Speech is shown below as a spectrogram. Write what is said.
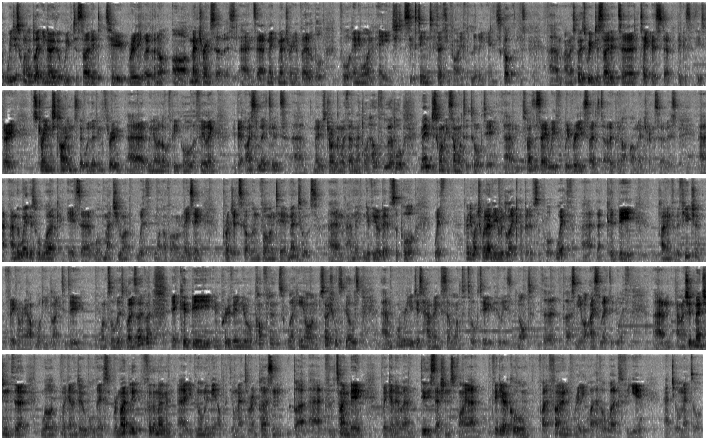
We just wanted to let you know that we've decided to really open up our mentoring service and uh, make mentoring available for anyone aged 16 to 35 living in Scotland. Um, and I suppose we've decided to take this step because of these very strange times that we're living through. Uh, we know a lot of people are feeling a bit isolated, um, maybe struggling with their mental health a little, maybe just wanting someone to talk to. Um, so as I say, we've, we've really decided to open up our mentoring service. Uh, and the way this will work is uh, we'll match you up with one of our amazing Project Scotland volunteer mentors, um, and they can give you a bit of support with pretty much whatever you would like a bit of support with. Uh, that could be planning for the future, figuring out what you'd like to do once all this blows over. It could be improving your confidence, working on social skills, um, or really just having someone to talk to who is not the, the person you are isolated with. Um, and I should mention that we'll, we're going to do all this remotely for the moment. Uh, you'd normally meet up with your mentor in person, but uh, for the time being, we're going to um, do these sessions via video call, via phone, really whatever works for you and your mentor.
